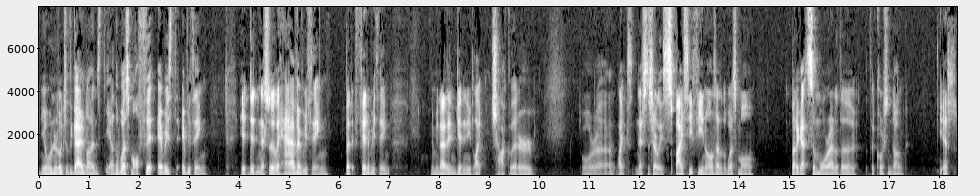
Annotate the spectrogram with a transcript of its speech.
you know when we looked at the guidelines, yeah, the Westmalle fit every everything. It didn't necessarily have everything, but it fit everything. I mean, I didn't get any like chocolate or or uh, like necessarily spicy phenols out of the Westmalle, but I got some more out of the the Corsendonk. Yes.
